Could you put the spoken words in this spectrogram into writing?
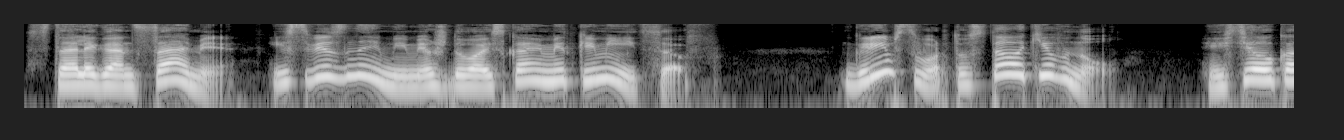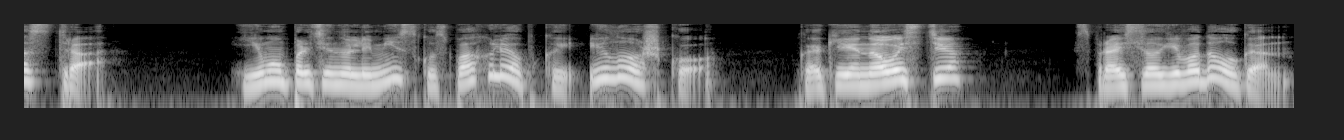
стали гонцами и связными между войсками меткемийцев. Гримсворт устало кивнул и сел у костра. Ему протянули миску с похлебкой и ложку. «Какие новости?» — спросил его Долган.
